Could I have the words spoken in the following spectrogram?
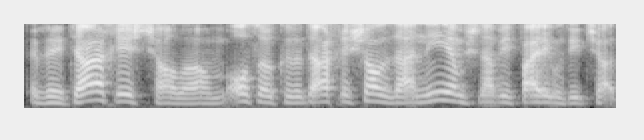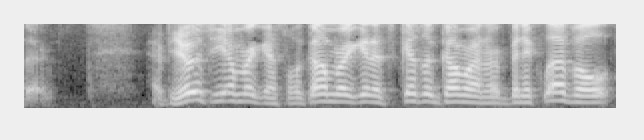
They shalom, also because the darchish shalom, the aniyim should not be fighting with each other. Rabbi Yossi Gesel Gomer, again, it's Gesel Gomer on a rabbinic level,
